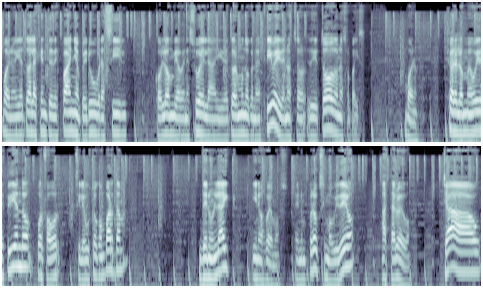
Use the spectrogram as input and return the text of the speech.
bueno, y a toda la gente de España, Perú, Brasil, Colombia, Venezuela y de todo el mundo que nos escribe y de, nuestro, de todo nuestro país. Bueno, yo ahora me voy despidiendo. Por favor, si les gustó, compartan. Den un like y nos vemos en un próximo video. Hasta luego. Chao.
